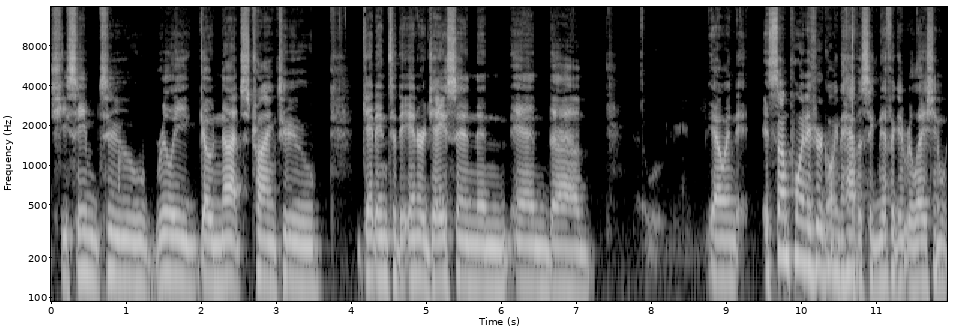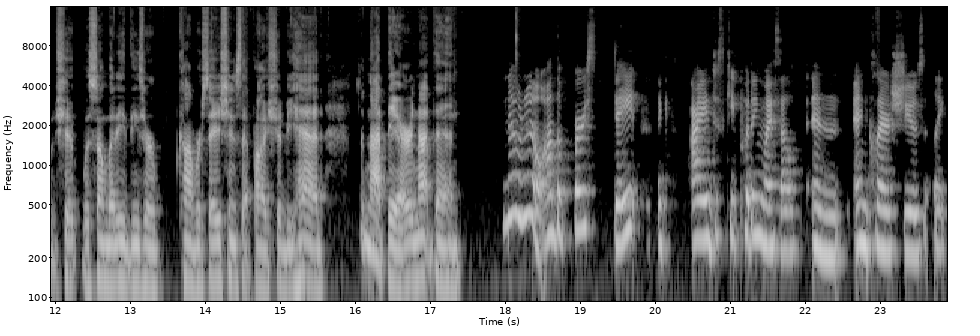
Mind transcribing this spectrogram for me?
she seemed to really go nuts trying to get into the inner Jason and and um, you know and at some point, if you're going to have a significant relationship with somebody, these are conversations that probably should be had, but not there and not then. No, no. On the first date, like I just keep putting myself in in Clare's shoes, like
